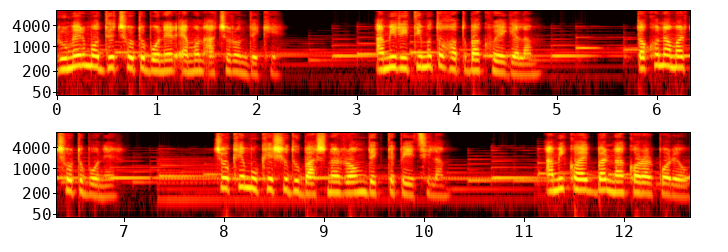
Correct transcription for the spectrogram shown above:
রুমের মধ্যে ছোট বোনের এমন আচরণ দেখে। আমি রীতিমতো হতবাক হয়ে গেলাম। তখন আমার ছোট বোনের। চোখে মুখে শুধু বাসনার রং দেখতে পেয়েছিলাম। আমি কয়েকবার না করার পরেও।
